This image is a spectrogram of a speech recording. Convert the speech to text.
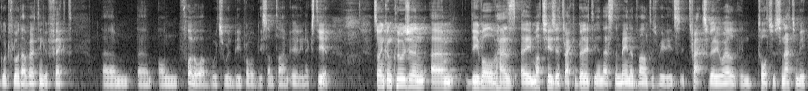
good flow diverting effect um, um on follow-up, which will be probably sometime early next year. So in conclusion, um, the Evolve has a much easier trackability, and that's the main advantage, really. It's, it tracks very well in tortuous anatomy,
